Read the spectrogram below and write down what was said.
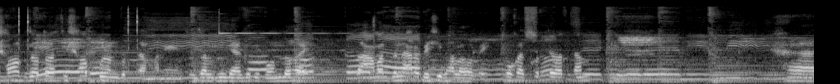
শখ যত আছে সব পূরণ করতাম মানে সোশ্যাল মিডিয়া যদি বন্ধ হয় তো আমার জন্য আরও বেশি ভালো হবে। ফোকাস করতে পারতাম। হ্যাঁ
